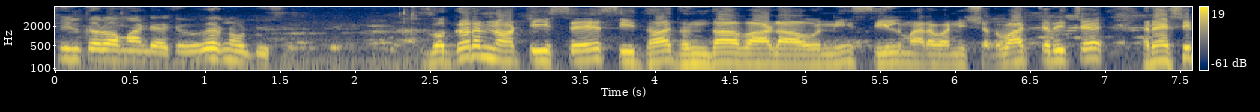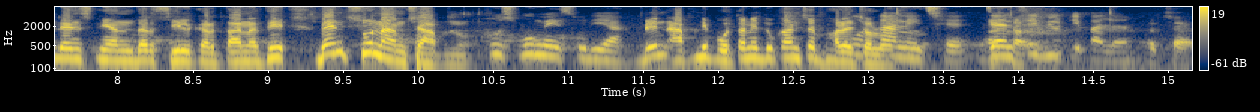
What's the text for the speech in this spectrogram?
સીલ કરવા માંડ્યા છે વગર નોટિસે વગર નોટિસે સીધા ધંધાવાળાઓની સીલ મારવાની શરૂઆત કરી છે. રેસિડેન્સની અંદર સીલ કરતા નથી. બેન શું નામ છે આપનું? ખુશ્બુ મેસુરિયા. બેન આપની પોતાની દુકાન છે? ભાડે ચલો. પોતાની છે. જેન્સી બ્યુટી પાર્લર અચ્છા.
